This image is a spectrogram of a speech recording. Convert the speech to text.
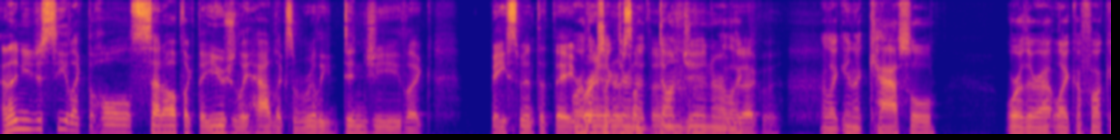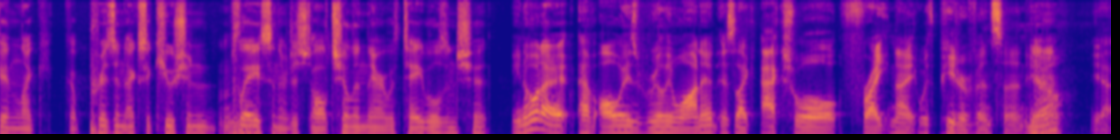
And then you just see like the whole setup, like they usually had like some really dingy like basement that they Or it looks like or they're in a dungeon or like exactly. or like in a castle or they're at like a fucking like a prison execution Mhm. place and they're just all chilling there with tables and shit. You know what I have always really wanted is like actual Fright Night with Peter Vincent. You Yeah? know? Yeah,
